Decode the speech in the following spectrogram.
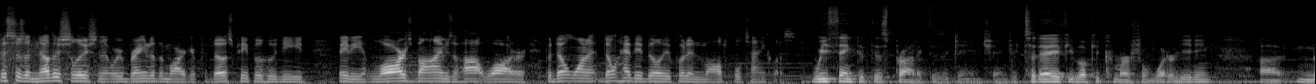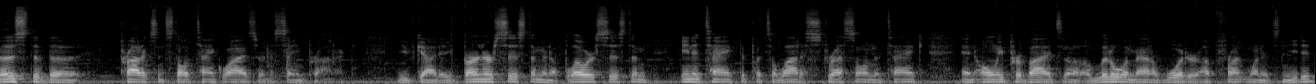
This is another solution that we bring to the market for those people who need maybe large volumes of hot water but don't want to, don't have the ability to put in multiple tankless. We think that this product is a game changer. Today, if you look at commercial water heating, uh, most of the products installed tank-wise are the same product. You've got a burner system and a blower system in a tank that puts a lot of stress on the tank and only provides a, a little amount of water up front when it's needed.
